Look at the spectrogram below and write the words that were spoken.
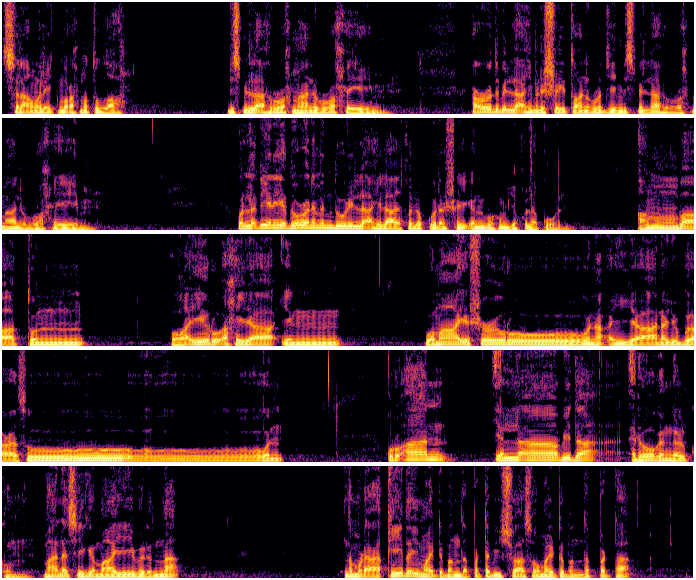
السلام عليكم ورحمة الله بسم الله الرحمن الرحيم أعوذ بالله من الشيطان الرجيم بسم الله الرحمن الرحيم والذين يدعون من دون الله لا يخلقون شيئا وهم يخلقون أنبات غير أحياء وما يشعرون أيان يبعثون ഖുർആൻ എല്ലാവിധ രോഗങ്ങൾക്കും മാനസികമായി വരുന്ന നമ്മുടെ അക്കീതയുമായിട്ട് ബന്ധപ്പെട്ട വിശ്വാസവുമായിട്ട് ബന്ധപ്പെട്ട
